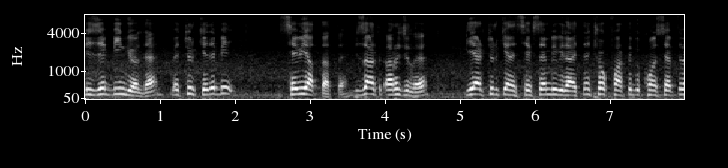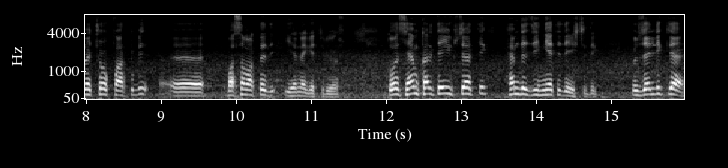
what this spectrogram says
bizi Bingöl'de ve Türkiye'de bir seviye atlattı. Biz artık arıcılığı diğer Türkiye'nin 81 vilayetinden çok farklı bir konsepte ve çok farklı bir e, basamakta yerine getiriyoruz. Dolayısıyla hem kaliteyi yükselttik hem de zihniyeti değiştirdik. Özellikle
